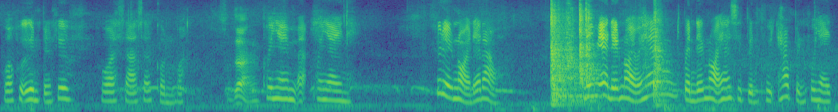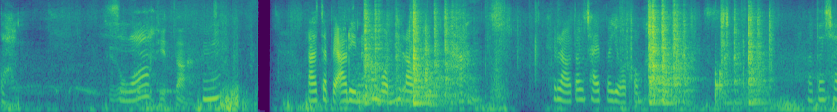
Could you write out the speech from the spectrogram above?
ผัวผู้อื่นเป็นคือผัวสาสกลบ่ Sådär. พ่อใหญ่อะพ่อใหญ่นี่ คือเด็กหน่อยได้ดาวไม่มีเด็กหน่อยไว้ให้เป็นเด็กหน่อยให้สิเป็นผู้ถ้าเป็นผู้ใหญ่ตาม Ska vi åka upp och titta? อืมเราจะไปเอาดินข้างบนที่เราขุดนะคะที่เราต้องใช้ประโยชน์ของเขา เราต้องใช้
